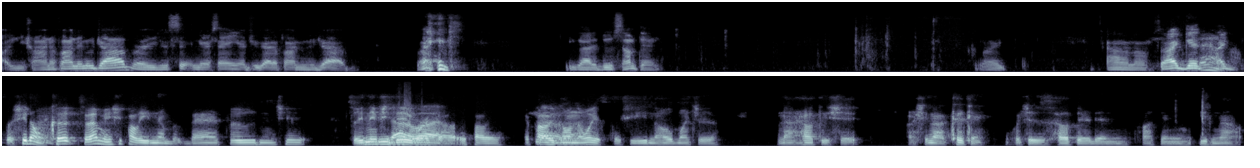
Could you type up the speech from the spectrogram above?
Are you trying to find a new job, or are you just sitting there saying that you got to find a new job? Like, you got to do something. Like, I don't know. So I get, I so she don't cook, so that means she probably eating number bad food and shit. So even if she did work lot. out, it probably it probably Eat going to lot. waste because she eating a whole bunch of not healthy shit, or she not cooking, which is healthier than fucking eating out.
